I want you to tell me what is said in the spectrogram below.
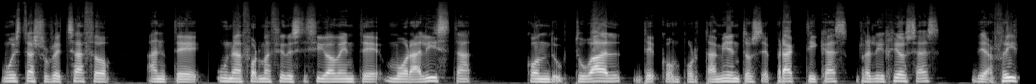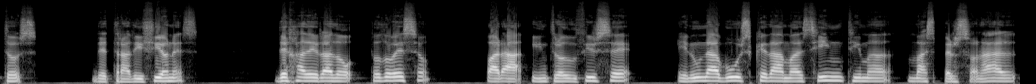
muestra su rechazo ante una formación excesivamente moralista, conductual, de comportamientos, de prácticas religiosas, de ritos, de tradiciones, deja de lado todo eso para introducirse en una búsqueda más íntima, más personal,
